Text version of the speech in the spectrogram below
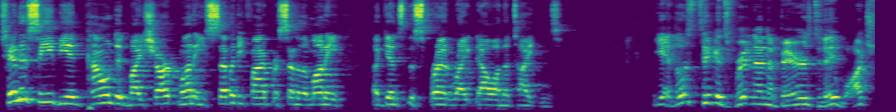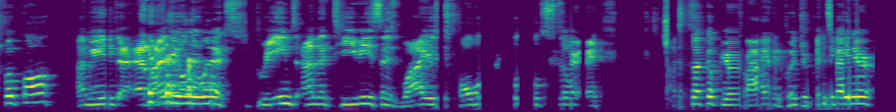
Tennessee being pounded by sharp money, 75% of the money against the spread right now on the Titans. Yeah, those tickets written on the Bears, do they watch football? I mean, am I the only one that screams on the TV says, "Why is Foles still there?" Suck up your pride and put your pins back in there.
